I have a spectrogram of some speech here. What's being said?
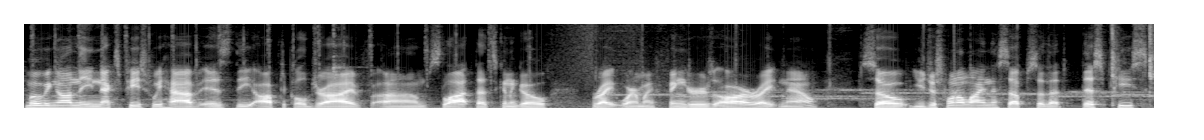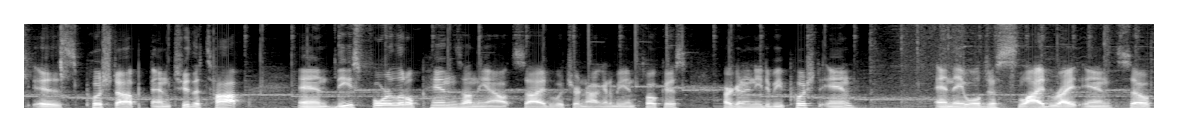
Moving on, the next piece we have is the optical drive um, slot that's gonna go right where my fingers are right now. So you just want to line this up so that this piece is pushed up and to the top. And these four little pins on the outside, which are not going to be in focus, are going to need to be pushed in and they will just slide right in. So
